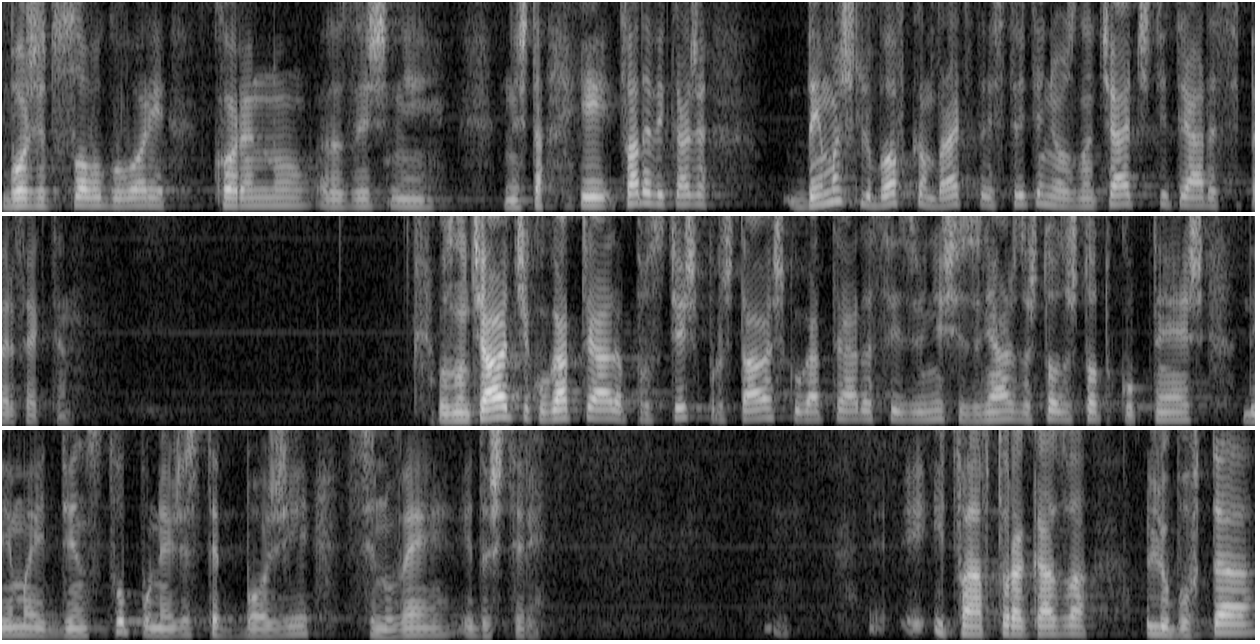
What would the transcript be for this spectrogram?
Божието Слово говори коренно различни неща. И това да ви кажа, да имаш любов към братята и сестрите не означава, че ти трябва да си перфектен. Означава, че когато трябва да простиш, прощаваш, когато трябва да се извиниш, извиняваш. Защо? Защото купнееш да има единство, понеже сте Божии синове и дъщери. И, и това автора казва, любовта,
